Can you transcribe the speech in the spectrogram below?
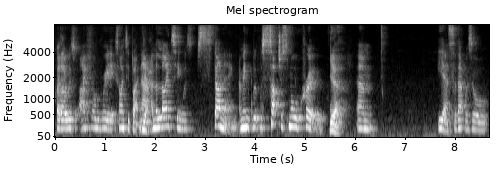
But I was. I feel really excited by it now, Yeah. and the lighting was stunning. I mean, it was such a small crew. Yeah. Um, yeah. So that was all.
